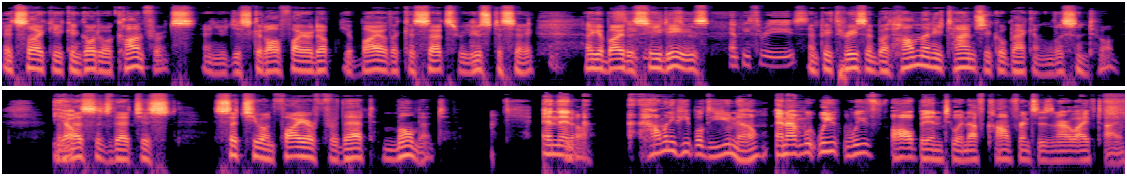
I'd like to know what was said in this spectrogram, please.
It's like you can go to a conference and you just get all fired up. You buy all the cassettes, we used to say. Now you buy the CDs CDs, MP3s. MP3s, and but how many times you go back and listen to them? The Yep. message that just sets you on fire for that moment. And then Yeah. how many people do you know? And I, we we've all been to enough conferences in our lifetime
